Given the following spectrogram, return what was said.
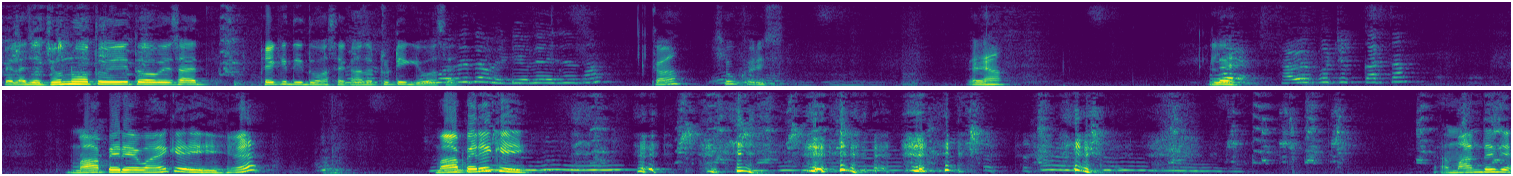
પેલા જે જૂનું હતું એ તો હવે શાયદ ફેંકી દીધું હશે કાં તો તૂટી ગયું હશે. કા? શું કરીશ? એ હા લે હવે પૂછું કરતા માં પહેરે એવા હે કે ઈ, હે માં પહેરે કે ઈ? આ માન દઈ દે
